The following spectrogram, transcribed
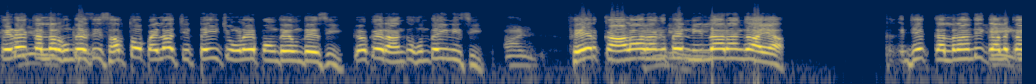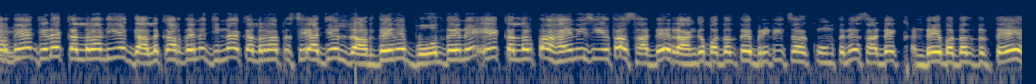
ਕਿਹੜੇ ਕਲਰ ਹੁੰਦੇ ਸੀ? ਸਭ ਤੋਂ ਪਹਿਲਾਂ ਚਿੱਟੇ ਹੀ ਚੋਲੇ ਪਾਉਂਦੇ ਹੁੰਦੇ ਸੀ ਕਿਉਂਕਿ ਰੰਗ ਹੁੰਦਾ ਹੀ ਨਹੀਂ ਸੀ। ਹਾਂਜੀ। ਫਿਰ ਕਾਲਾ ਰੰਗ ਤੇ ਨੀਲਾ ਰੰਗ ਆਇਆ। ਜੇ ਕਲਰਾਂ ਦੀ ਗੱਲ ਕਰਦੇ ਆ ਜਿਹੜੇ ਕਲਰਾਂ ਦੀ ਇਹ ਗੱਲ ਕਰਦੇ ਨੇ ਜਿਨ੍ਹਾਂ ਕਲਰਾਂ ਪਿੱਛੇ ਅੱਜ ਇਹ ਲੜਦੇ ਨੇ ਬੋਲਦੇ ਨੇ ਇਹ ਕਲਰ ਤਾਂ ਹੈ ਨਹੀਂ ਸੀ ਇਹ ਤਾਂ ਸਾਡੇ ਰੰਗ ਬਦਲਤੇ ਬ੍ਰਿਟਿਸ਼ ਹਕੂਮਤ ਨੇ ਸਾਡੇ ਖੰਡੇ ਬਦਲ ਦਿੱਤੇ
